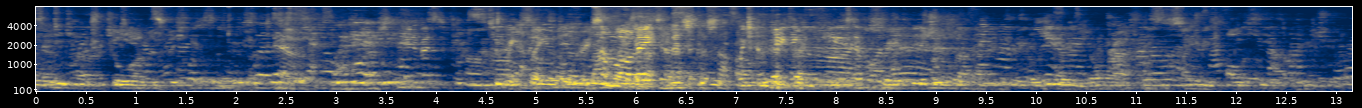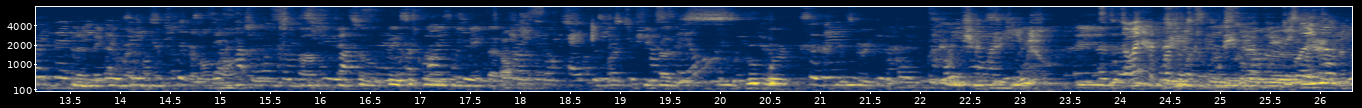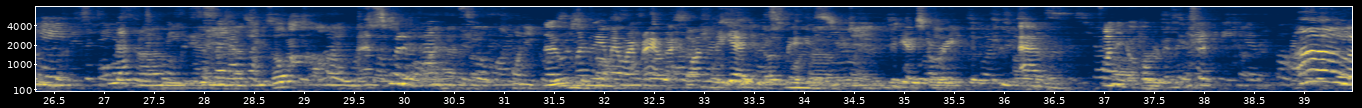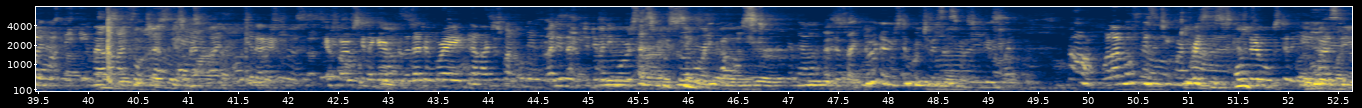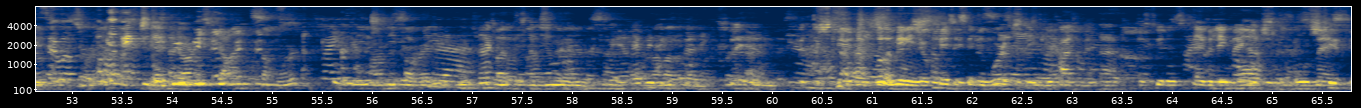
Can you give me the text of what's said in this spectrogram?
Two weeks later. Some more later, which completely confused everyone. And so basically, we make that option. Because the group work is very difficult. I had one once unbelievable newsletter. And as a result, um, That's what it was. No, when the email went round, I had one that, yeah, it's really video story. Um, finally got hold of him he said, oh, I got the email and I thought that was meant like, you know, if I was going to go for the letter grade, then I just went, I didn't have to do any more assessments because I've already passed. I was like, no, no, still got two assessments to do. He went, Oh, well, I'm off visiting my friends because they're all still at university, so um, I'll get back to They already you. done some work on these already. But Well, I mean, in your case, it's even worse if you had the students heavily involved in the whole mess.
